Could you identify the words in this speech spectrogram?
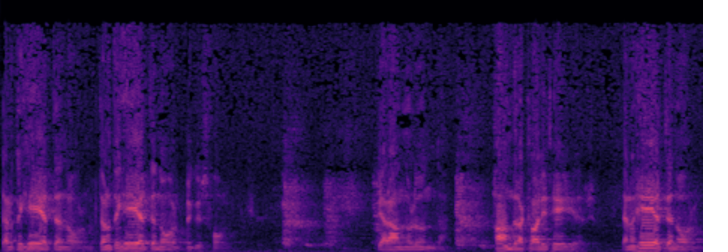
Det är någonting helt enormt. Det är någonting helt enormt med Guds folk. Vi är annorlunda, har andra kvaliteter. Det är något helt enormt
